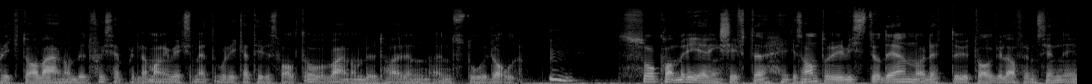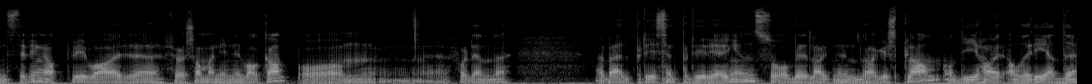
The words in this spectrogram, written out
Plikt til å ha verneombud f.eks. Det er mange virksomheter hvor det ikke er tillitsvalgte, og verneombud har en, en stor rolle. Mm. Så kom regjeringsskiftet, ikke sant? og vi visste jo det når dette utvalget la frem sin innstilling, at vi var før sommeren inn i valgkamp. Og um, for denne Arbeiderparti-Senterparti-regjeringen så ble det laget en 100-dagersplan, og de har allerede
